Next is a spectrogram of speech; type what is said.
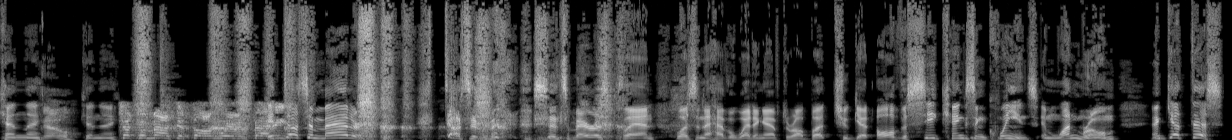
Can they? No. Can they? Shut your mouth, you thong wearing fatty. It doesn't matter. It doesn't matter. Since Mera's plan wasn't to have a wedding after all, but to get all the sea kings and queens in one room and get this.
